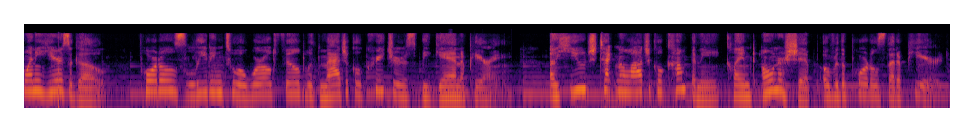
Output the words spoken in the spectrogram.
20 years ago, portals leading to a world filled with magical creatures began appearing. A huge technological company claimed ownership over the portals that appeared.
